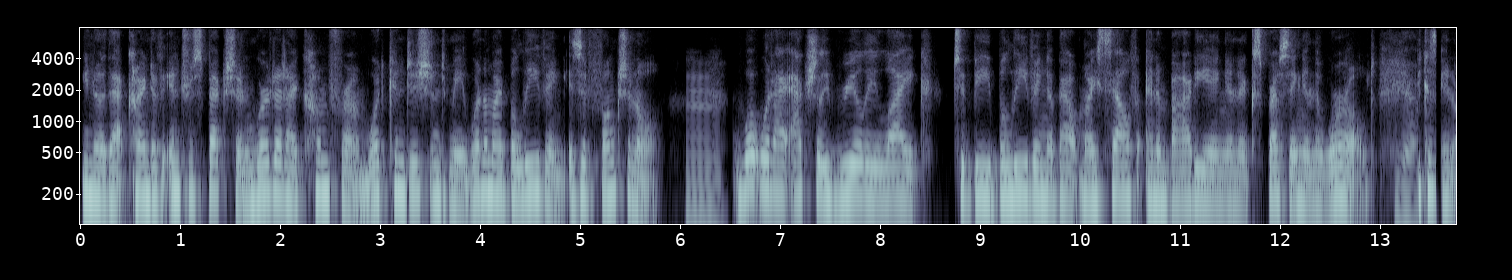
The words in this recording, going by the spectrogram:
you know, that kind of introspection. Where did I come from? What conditioned me? What am I believing? Is it functional? Mm. What would I actually really like to be believing about myself and embodying and expressing in the world? Yeah. Because in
